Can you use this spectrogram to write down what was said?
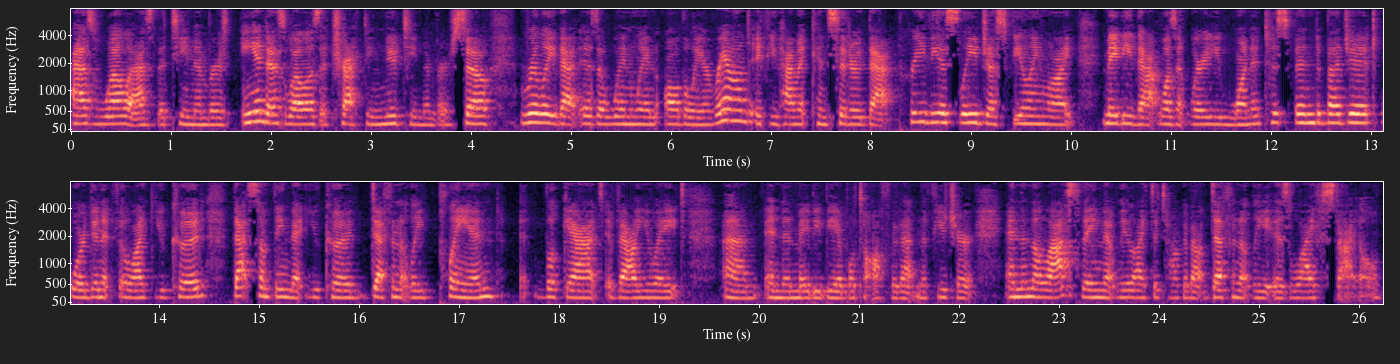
as well as the team members, and as well as attracting new team members. So, really, that is a win win all the way around. If you haven't considered that previously, just feeling like maybe that wasn't where you wanted to spend a budget or didn't feel like you could, that's something that you could definitely plan look at, evaluate, um, and then maybe be able to offer that in the future. And then the last thing that we like to talk about definitely is lifestyle.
